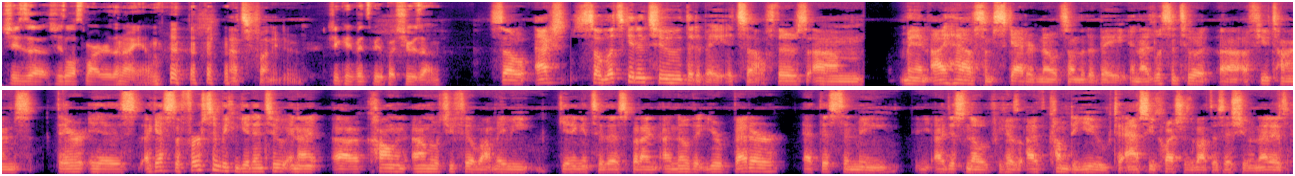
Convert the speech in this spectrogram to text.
she's uh, she's a little smarter than I am. That's funny, dude. she convinced me to put shoes on. So actually, so let's get into the debate itself. There's, um, man, I have some scattered notes on the debate, and I listened to it uh, a few times. There is, I guess, the first thing we can get into, and I, uh, Colin, I don't know what you feel about maybe getting into this, but I, I know that you're better at this than me. I just know because I've come to you to ask you questions about this issue, and that is,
